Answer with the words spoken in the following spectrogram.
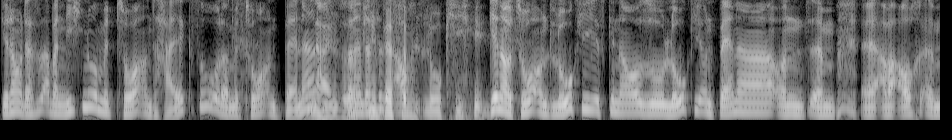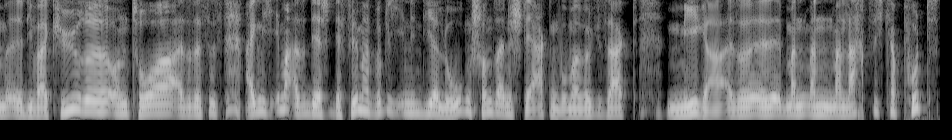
Genau, das ist aber nicht nur mit Thor und Hulk so oder mit Thor und Banner, Nein, sondern, sondern viel das ist auch, mit Loki. Genau, Thor und Loki ist genauso Loki und Banner und ähm, äh, aber auch ähm, die Valkyrie und Thor. Also das ist eigentlich immer, also der der Film hat wirklich in den Dialogen schon seine Stärken, wo man wirklich sagt, mega. Also äh, man man man lacht sich kaputt.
